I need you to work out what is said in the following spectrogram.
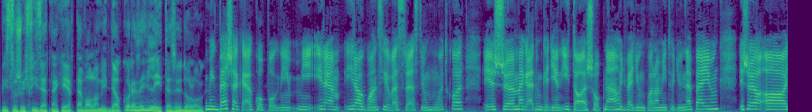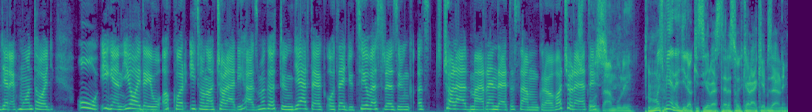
biztos, hogy fizetnek érte valamit, de akkor ez egy létező dolog. Még be se kell kopogni. Mi Irán, Irakban szilvesztreztünk múltkor, és megálltunk egy ilyen italshopnál, hogy vegyünk valamit, hogy ünnepeljünk, és a, a gyerek mondta, hogy ó, igen, jaj, de jó, akkor itt van a családi ház mögöttünk, gyertek, ott együtt szilvesztrezünk, a család már rendelte számunkra a vacsorát, és Spontán buli. Aha, és milyen egy iraki szilveszter, ezt hogy kell elképzelni?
